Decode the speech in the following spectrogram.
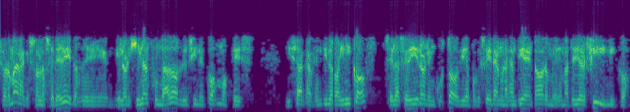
su hermana, que son los herederos del original fundador del cine Cosmos, que es Isaac Argentino Vainikov, se la cedieron en custodia porque eran una cantidad enorme de material fílmico.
